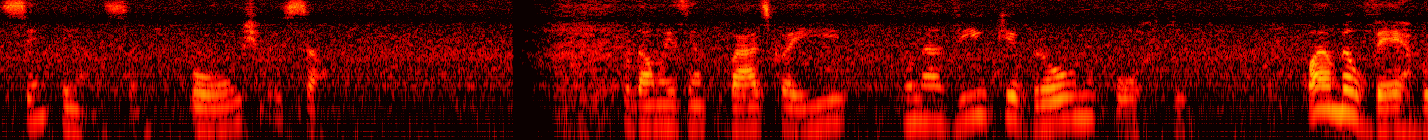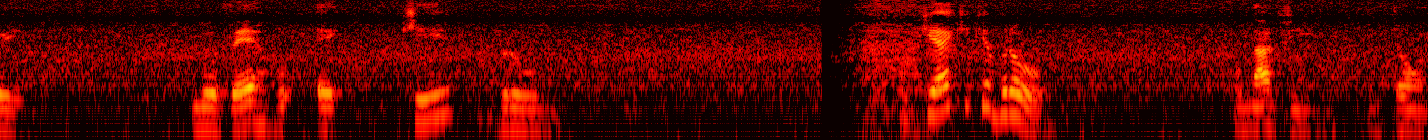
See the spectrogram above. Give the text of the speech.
sentença ou expressão. Vou dar um exemplo básico aí. O navio quebrou no porto. Qual é o meu verbo aí? O meu verbo é quebrou. O que é que quebrou? O navio. Então,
